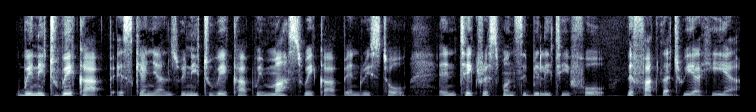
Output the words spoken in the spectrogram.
we need to wake up as Kenyans. We need to wake up. We must wake up and restore and take responsibility for the fact that we are here.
